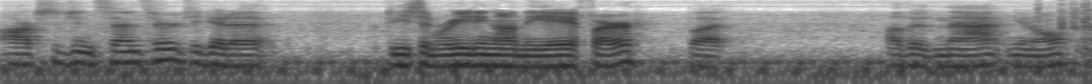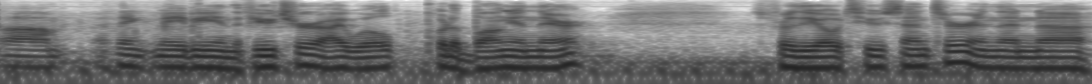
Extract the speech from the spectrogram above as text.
oxygen sensor to get a decent reading on the AFR, but other than that, you know, um, I think maybe in the future I will put a bung in there for the O2 sensor and then uh,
